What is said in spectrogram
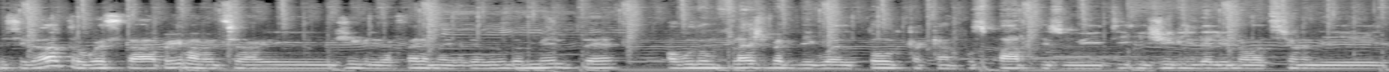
Sì, tra l'altro questa prima menzionavi i cicli Raffaele mi è venuto in mente ho avuto un flashback di quel talk a Campus Party sui t- cicli dell'innovazione di,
